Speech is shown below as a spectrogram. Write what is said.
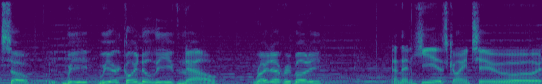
So we we are going to leave now, right, everybody? And then he is going to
